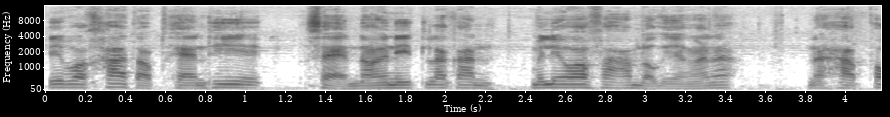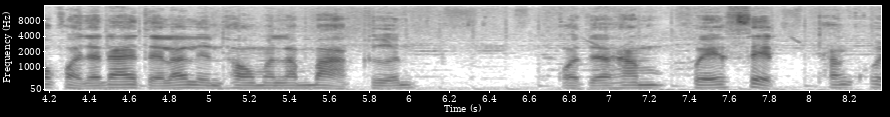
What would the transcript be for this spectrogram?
เรียกว่าค่าตอบแทนที่แสนน้อยนิดละกัน ไม่เรียกว่าฟาร์มหรอกอย่างนั้นอะนะครับเพราะกว่าจะได้แต่ละเหรียญทองมันลำบากเกิน กว่าจะทำเควสเสร็จทั้งเคว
